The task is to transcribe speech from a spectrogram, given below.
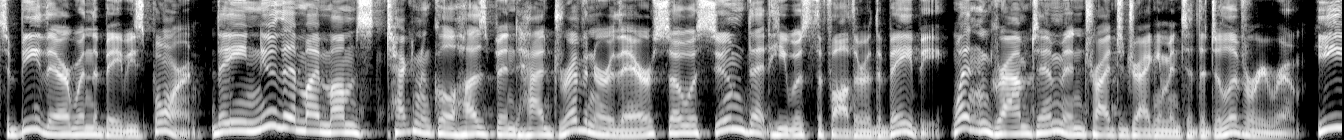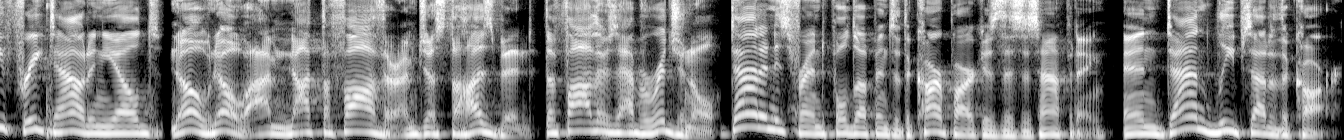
to be there when the baby's born. They knew that my mom mom's technical husband had driven her there, so assumed that he was the father of the baby. Went and grabbed him and tried to drag him into the delivery room. He freaked out and yelled, No, no, I'm not the father, I'm just the husband. The father's aboriginal. Dad and his friend pulled up into the car park as this is happening, and Dad leaps out of the car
